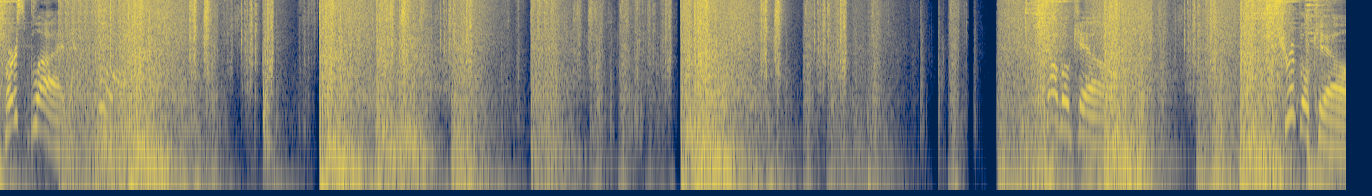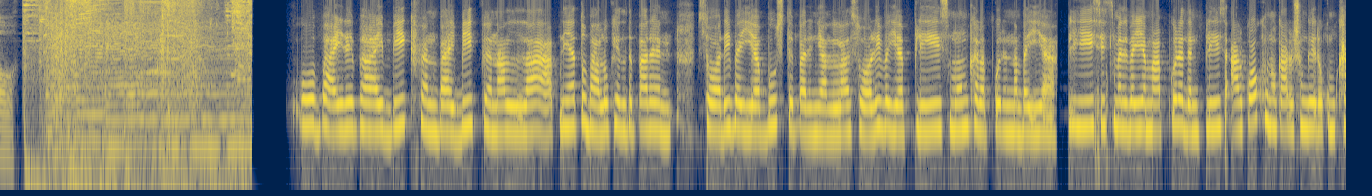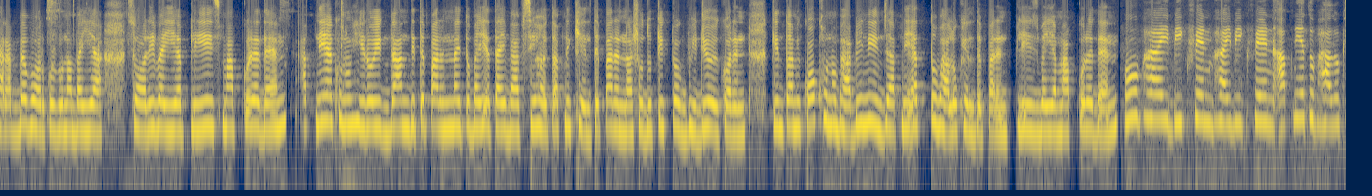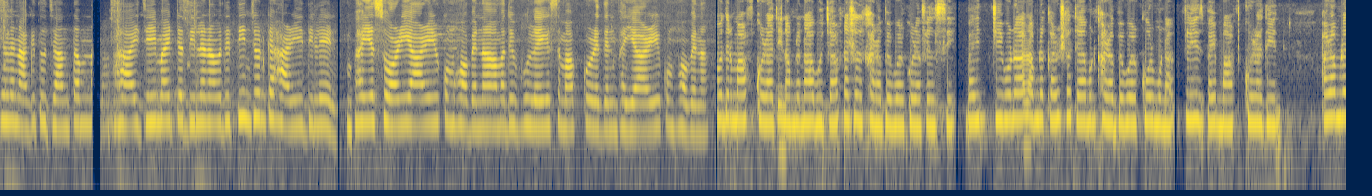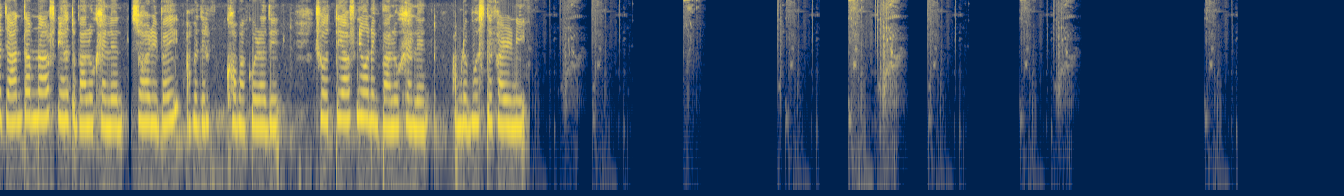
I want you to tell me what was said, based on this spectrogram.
First blood. Double kill. Triple kill. ও ভাই রে ভাই বিগ ফ্যান ভাই বিগ ফ্যান আল্লাহ, আপনি এত ভালো খেলতে পারেন। সরি ভাইয়া, বুঝতে পারিনি আল্লাহ সরি ভাইয়া প্লিজ মন খারাপ করেন না ভাইয়া। প্লিজ ইসমাইল ভাইয়া মাফ করে দেন প্লিজ আর কখনো কারোর সঙ্গে এরকম খারাপ ব্যবহার করব না ভাইয়া। সরি ভাইয়া প্লিজ মাফ করে দেন। আপনি এখনও হিরোইক দান দিতে পারেন নাই তো ভাইয়া, তাই ভাবছি হয়তো আপনি খেলতে পারেন না, শুধু টিকটক ভিডিওই করেন। কিন্তু আমি কখনো ভাবিনি যে আপনি এত ভালো খেলতে পারেন। প্লিজ ভাইয়া মাফ করে দেন। ও ভাই বিগ ফ্যান ভাই বিগ ফ্যান আপনি এত ভালো খেলেন, আগে তো জানতাম না। ভাই, যেই মাইটটা দিলেন, আমাদের তিনজনকে হারিয়ে দিলেন। ভাইয়া সরি আর এরকম হবে না। আমাদের ভুল হয়ে গেছে, মাফ করে দেন ভাইয়া, আর এরকম হবে না। আমাদের মাফ করা দিন, আমরা না বুঝে আপনার সাথে খারাপ ব্যবহার করে ফেলছি। ভাই, জীবনে আর আমরা কারোর সাথে এমন খারাপ ব্যবহার করব না। প্লিজ ভাই, মাফ করে দিন। আর আমরা জানতাম না আপনি এত ভালো খেলেন। সরি ভাই, আমাদের ক্ষমা করে দিন। সত্যি আপনি অনেক ভালো খেলেন। আমরা বুঝতে পারিনি।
